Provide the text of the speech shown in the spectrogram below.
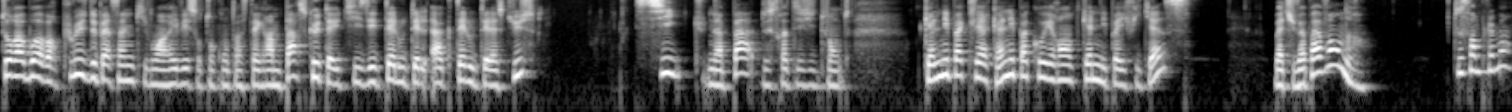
t'auras beau avoir plus de personnes qui vont arriver sur ton compte Instagram parce que tu as utilisé tel ou tel hack, telle ou telle astuce, si tu n'as pas de stratégie de vente, qu'elle n'est pas claire, qu'elle n'est pas cohérente, qu'elle n'est pas efficace, bah tu vas pas vendre. Tout simplement.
